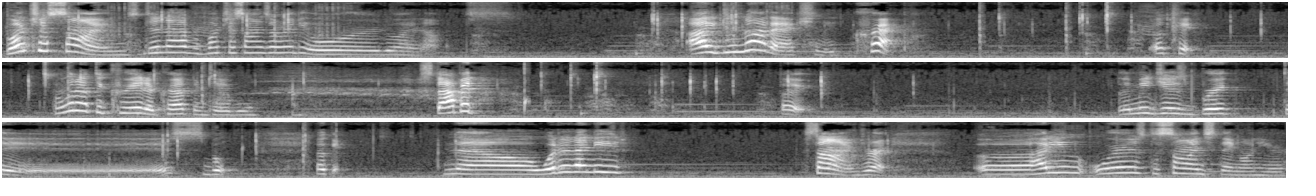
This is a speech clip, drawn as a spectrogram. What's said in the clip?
bunch of signs. Didn't I have a bunch of signs already, or do I not? I do not actually. Crap. Okay. I'm gonna have to create a crafting table. Stop it! Alright. Let me just break this. Boom. Okay. Now, what did I need? Signs, right. Uh, how do you, where's the signs thing on here?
